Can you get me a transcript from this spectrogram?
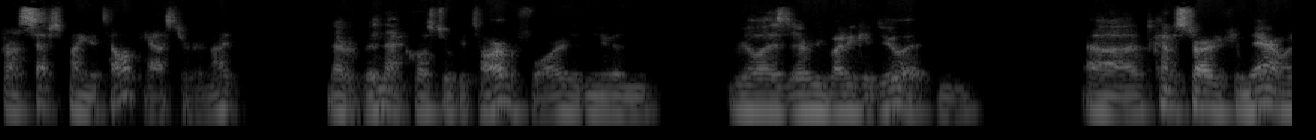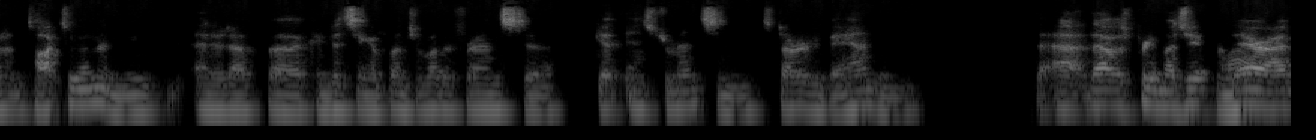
front steps playing a Telecaster, and I'd never been that close to a guitar before. I didn't even realize that everybody could do it. And uh, kind of started from there. I went and talked to him, and we ended up uh, convincing a bunch of other friends to get instruments and started a band. And that, that was pretty much it from there. I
